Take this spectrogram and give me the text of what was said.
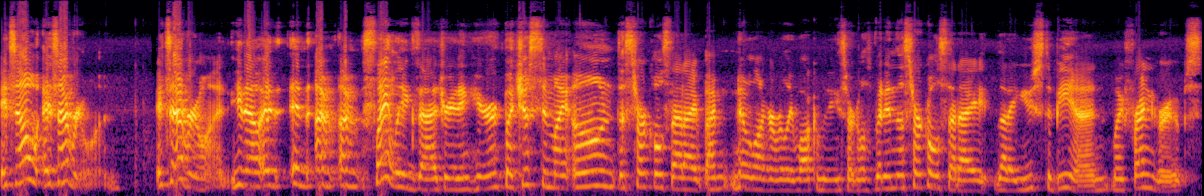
it's all, it's everyone. It's everyone, you know, and, and I'm, I'm slightly exaggerating here, but just in my own, the circles that I, I'm no longer really welcome in these circles, but in the circles that I, that I used to be in, my friend groups,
